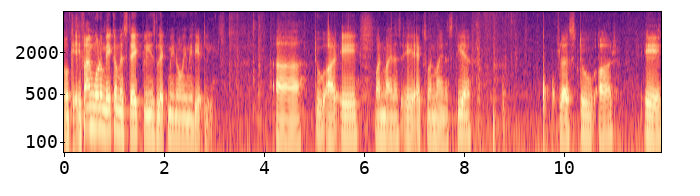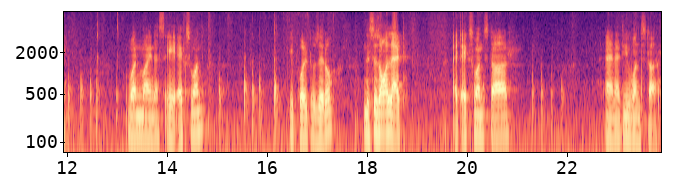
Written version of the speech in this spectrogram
Okay, if I'm going to make a mistake, please let me know immediately. Uh, 2RA 1 minus A x1 minus TF plus 2RA 1 minus A x1 equal to 0. This is all at, at x1 star and at u1 star.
